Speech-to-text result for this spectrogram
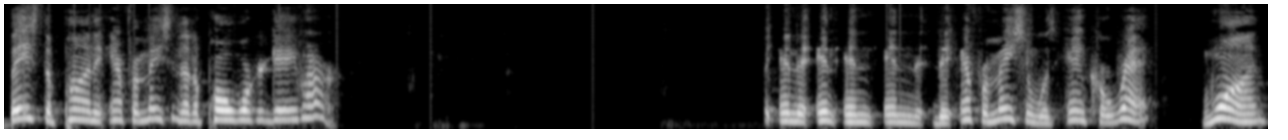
based upon the information that a poll worker gave her. And the, and, and, and the information was incorrect. One,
